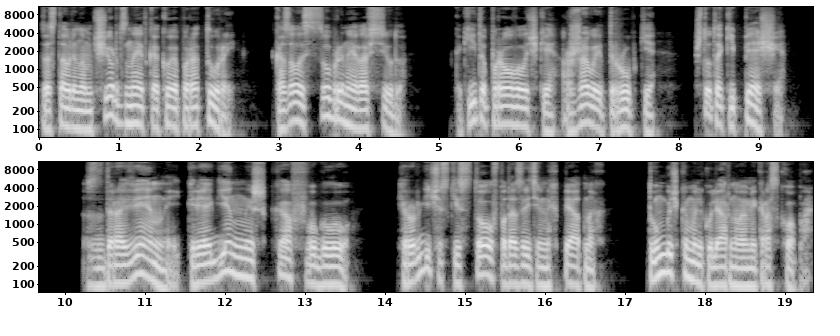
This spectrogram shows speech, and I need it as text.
заставленном черт знает какой аппаратурой, казалось собранной вовсюду. Какие-то проволочки, ржавые трубки, что-то кипящее. Здоровенный криогенный шкаф в углу, хирургический стол в подозрительных пятнах, тумбочка молекулярного микроскопа.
